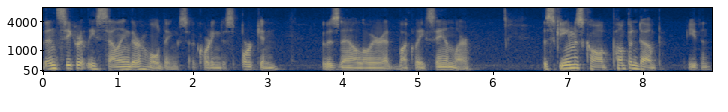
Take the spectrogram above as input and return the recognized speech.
then secretly selling their holdings, according to Sporkin, who is now a lawyer at Buckley Sandler. The scheme is called pump and dump, Ethan.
